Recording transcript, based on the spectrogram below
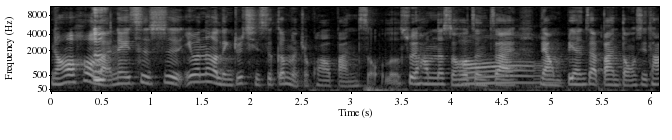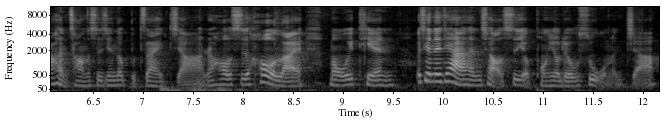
然后后来那一次是因为那个邻居其实根本就快要搬走了，所以他们那时候正在两边在搬东西，他很长的时间都不在家，然后是后来某一天，而且那天还很巧是有朋友留宿我们家。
